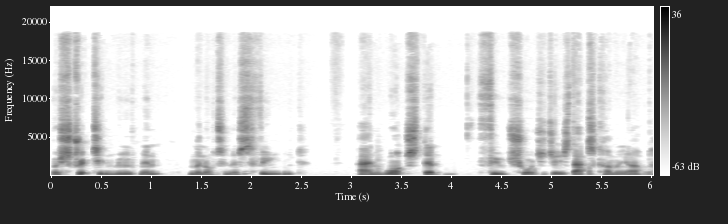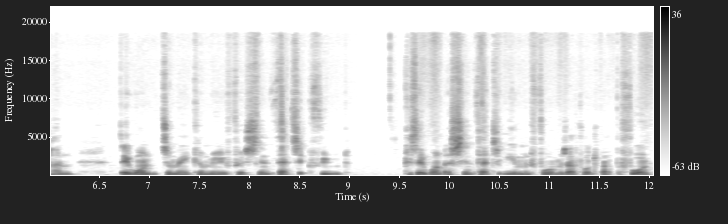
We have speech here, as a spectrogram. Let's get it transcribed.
restricted movement, monotonous food, and watch the food shortages that's coming up and they want to make a move for synthetic food because they want a synthetic human form, as I've talked about before.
